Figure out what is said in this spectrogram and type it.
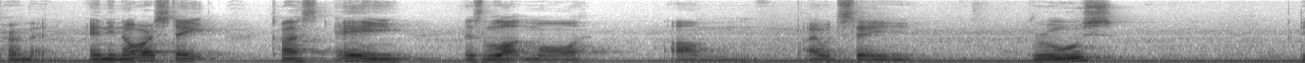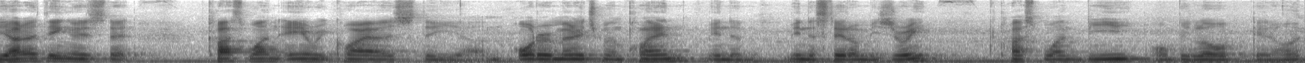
permit. And in our state, class A there's a lot more, um, I would say, rules. The other thing is that Class 1A requires the um, order management plan in the, in the state of Missouri. Class 1B or below, they don't.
